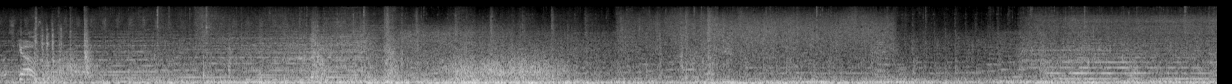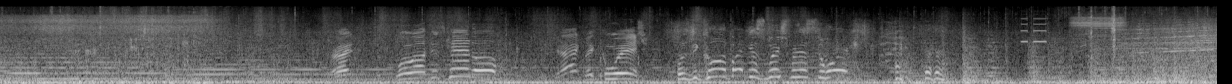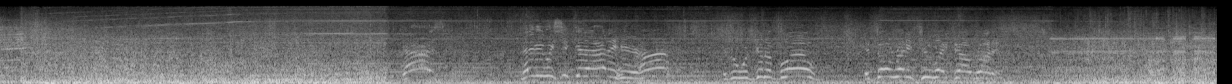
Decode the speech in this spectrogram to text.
Let's go. Make a wish. Would it be cool if I just wish for this to work? Guys, maybe we should get out of here, huh? If it was gonna blow, it's already too late to outrun it.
